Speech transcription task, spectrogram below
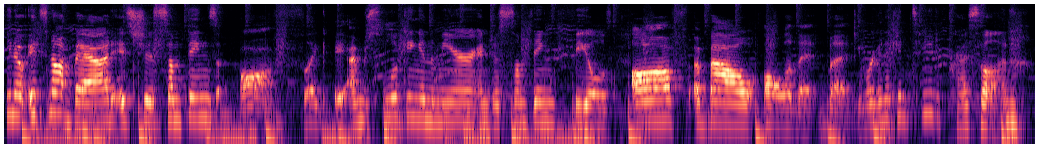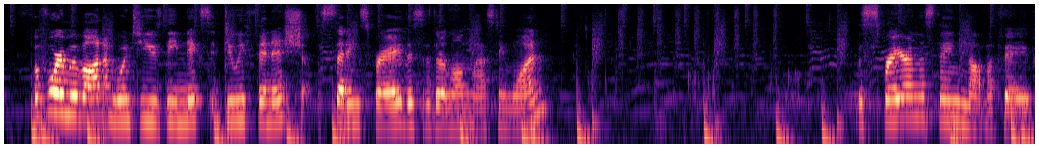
you know, it's not bad. It's just something's off. Like, I'm just looking in the mirror and just something feels off about all of it. But we're gonna continue to press on. Before I move on, I'm going to use the NYX Dewy Finish Setting Spray. This is their long-lasting one. The sprayer on this thing, not my fave.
